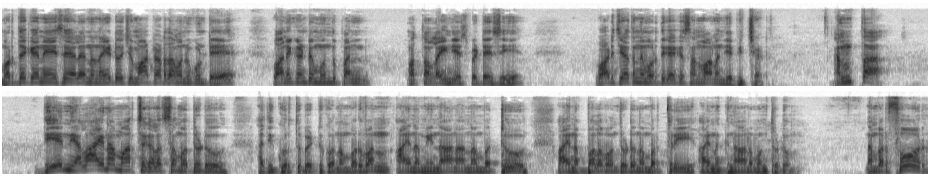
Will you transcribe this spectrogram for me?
మొరదకైనా వేసేయాలని నైట్ వచ్చి మాట్లాడదాం అనుకుంటే వానికంటే ముందు పని మొత్తం లైన్ చేసి పెట్టేసి వాడి చేతనే మొరదకాయకి సన్మానం చేపించాడు అంత దేన్ని ఎలా అయినా మార్చగల సమర్థుడు. అది గుర్తుపెట్టుకో నంబర్ వన్ ఆయన మీ నాన్న నంబర్ టూ ఆయన బలవంతుడు నంబర్ త్రీ ఆయన జ్ఞానవంతుడు. నంబర్ ఫోర్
